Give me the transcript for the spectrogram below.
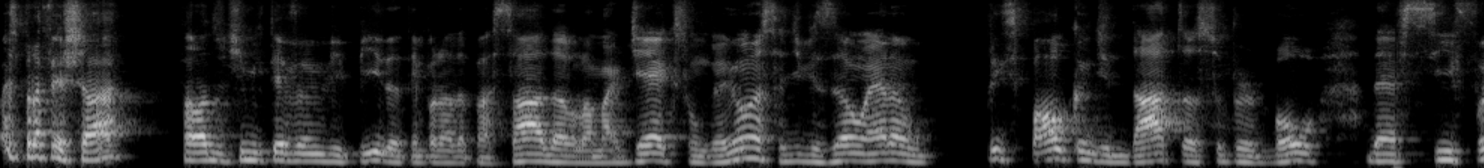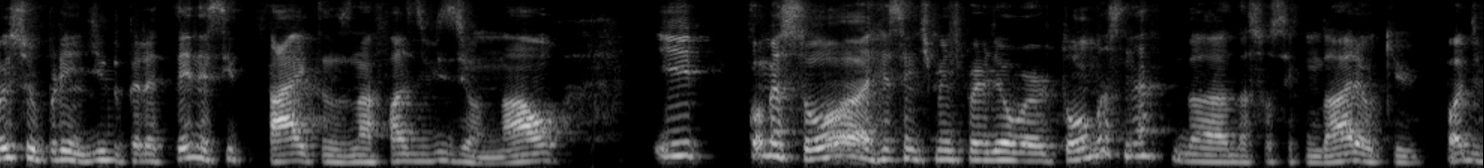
Mas para fechar, falar do time que teve o MVP da temporada passada, o Lamar Jackson, ganhou essa divisão, era o principal candidato a Super Bowl da FC, foi surpreendido pela Tennessee Titans na fase divisional e começou recentemente perder o Earl Thomas, né, da, da sua secundária, o que pode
